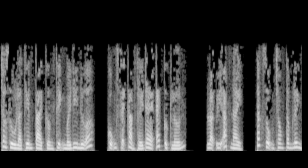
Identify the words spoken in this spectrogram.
Cho dù là thiên tài cường thịnh mới đi nữa, cũng sẽ cảm thấy đè ép cực lớn. Loại uy áp này, tác dụng trong tâm linh,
